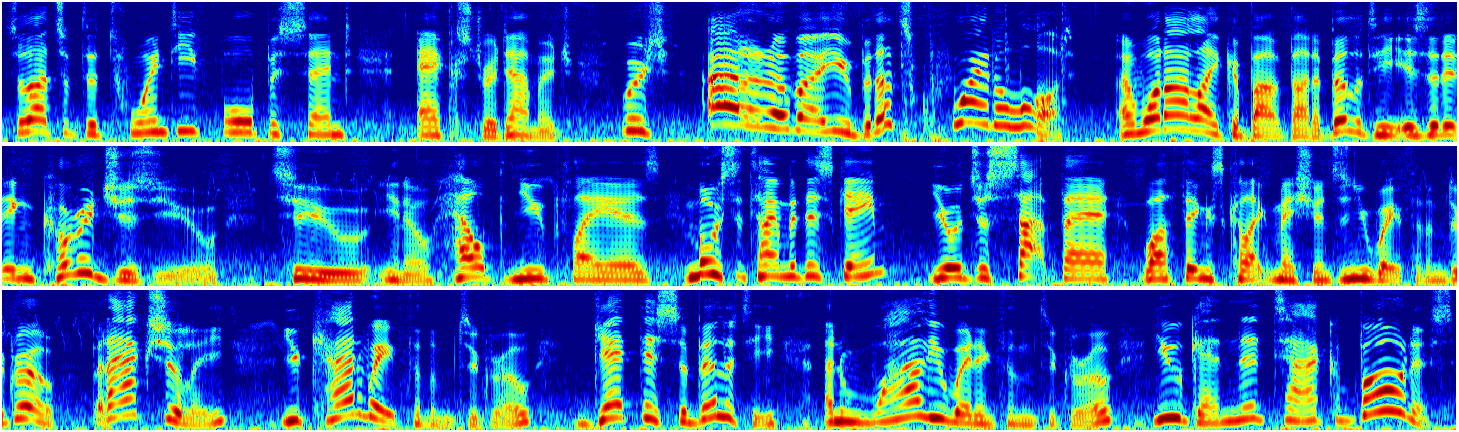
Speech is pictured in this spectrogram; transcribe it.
So that's up to 24% extra damage, which I don't know about you, but that's quite a lot. And what I like about that ability is that it encourages you to, you know, help new players. Most of the time with this game, you're just sat there while things collect missions and you wait for them to grow. But actually, you can wait for them to grow, get this ability, and while you're waiting for them to grow, you get an attack bonus.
